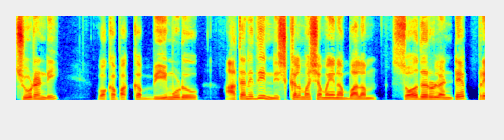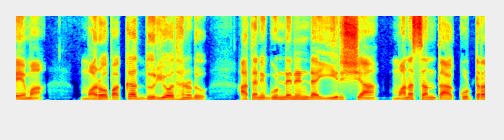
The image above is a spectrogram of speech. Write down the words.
చూడండి ఒకపక్క భీముడు అతనిది నిష్కల్మషమైన బలం సోదరులంటే ప్రేమ మరోపక్క దుర్యోధనుడు అతని గుండెనిండా ఈర్ష్య మనసంతా కుట్ర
